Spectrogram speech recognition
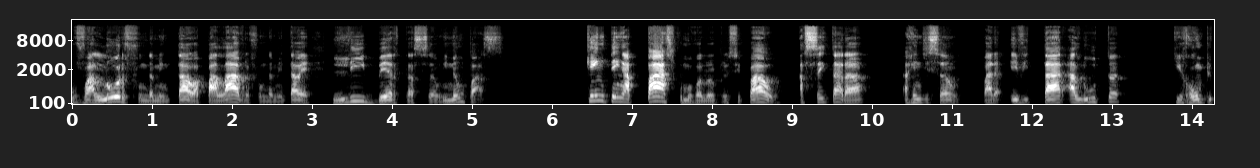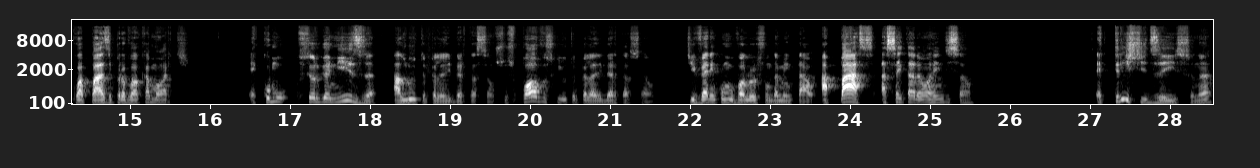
O valor fundamental, a palavra fundamental é libertação e não paz. Quem tem a paz como valor principal aceitará a rendição para evitar a luta que rompe com a paz e provoca a morte. É como se organiza a luta pela libertação. Se os povos que lutam pela libertação tiverem como valor fundamental a paz, aceitarão a rendição. É triste dizer isso, né?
